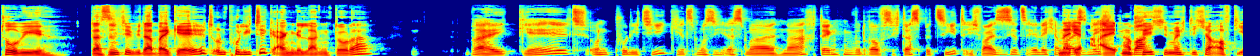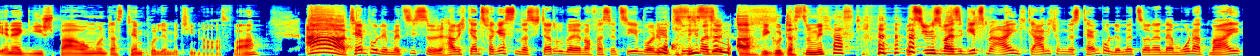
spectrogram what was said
Tobi, da sind wir wieder bei Geld und Politik angelangt, oder? Bei Geld und Politik, jetzt muss ich erstmal nachdenken, worauf sich das bezieht. Ich weiß es jetzt ehrlicherweise naja, nicht. Eigentlich möchte ich ja auf die Energiesparung und das Tempolimit hinaus, war? Ah, Tempolimit, siehst du, habe ich ganz vergessen, dass ich darüber ja noch was erzählen wollte. Ja, beziehungsweise, siehst du mal, wie gut, dass du mich hast. beziehungsweise geht es mir eigentlich gar nicht um das Tempolimit, sondern der Monat Mai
